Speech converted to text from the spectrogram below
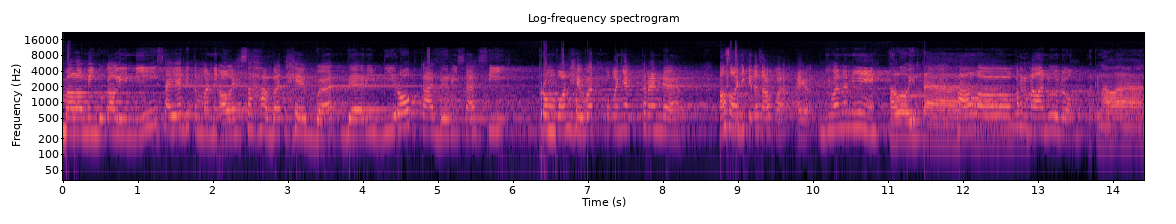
Malam minggu kali ini saya ditemani oleh sahabat hebat dari Biro Kaderisasi Perempuan hebat, pokoknya keren dah Langsung aja kita sapa. Ayo, gimana nih? Halo Intan. Halo, perkenalan dulu dong. Perkenalan.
